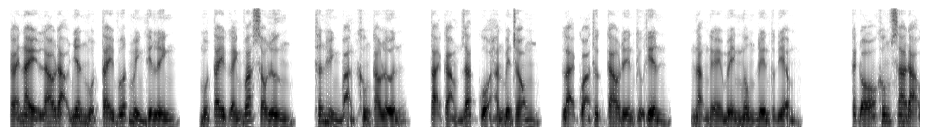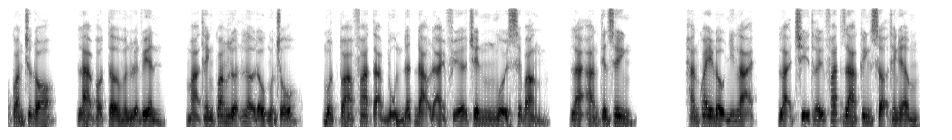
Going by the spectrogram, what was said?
Cái này lao đạo nhân một tay vớt mình thiên linh, một tay gánh vác sau lưng, thân hình bản không cao lớn, tại cảm giác của hắn bên trong, lại quả thực cao đến cửu thiên, nặng nghề mênh mông đến cực điểm cách đó không xa đạo quan trước đó, là bọt tờ huấn luyện viên, mà thành quang lượn lờ đầu một chỗ, một tòa pha tạp bùn đất đạo đài phía trên ngồi xếp bằng, là an tiên sinh. Hắn quay đầu nhìn lại lại chỉ thấy phát ra kinh sợ thanh âm,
